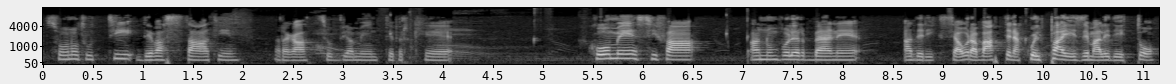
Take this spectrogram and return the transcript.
Sono tutti devastati, ragazzi, ovviamente, perché come si fa a non voler bene ad Erixia? Ora vattene a quel paese maledetto.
